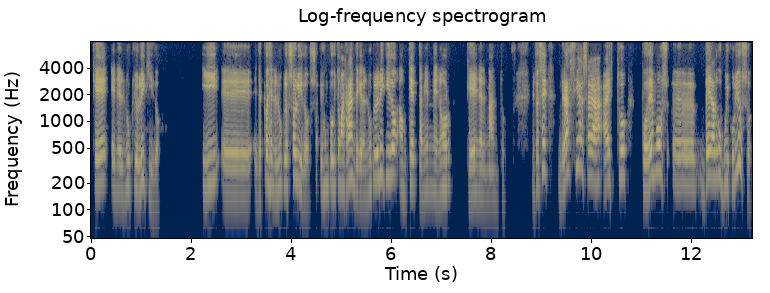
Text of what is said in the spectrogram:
que en el núcleo líquido. Y eh, después en el núcleo sólido es un poquito más grande que en el núcleo líquido, aunque también menor que en el manto. Entonces, gracias a, esto podemos ver algo muy curioso,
